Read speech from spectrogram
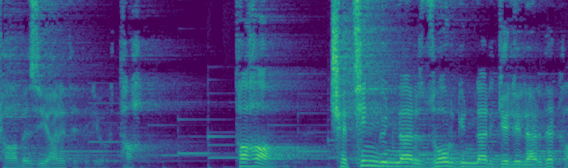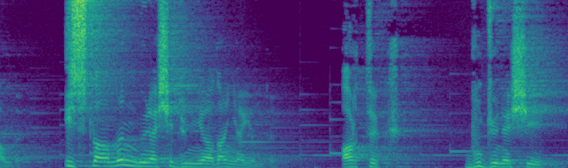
Kabe ziyaret ediliyor. Taha. Taha, çetin günler, zor günler gelilerde kaldı. İslam'ın güneşi dünyadan yayıldı. Artık bu güneşi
